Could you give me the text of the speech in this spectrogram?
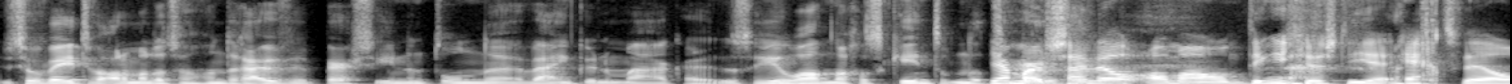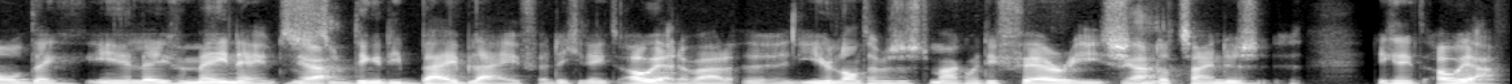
zo weten we allemaal dat we van druivenpersen in een ton wijn kunnen maken. Dat is heel handig als kind. Ja, maar het zijn wel allemaal dingetjes die je echt wel, denk ik, in je leven meeneemt. Dus Ja. dingen die bijblijven. Dat je denkt, oh ja, er waren, in Ierland hebben ze dus te maken met die ferries. Ja. En dat zijn dus, dat je denkt, oh ja.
